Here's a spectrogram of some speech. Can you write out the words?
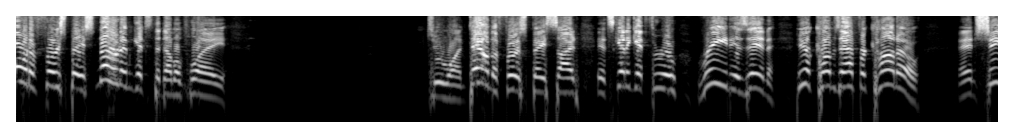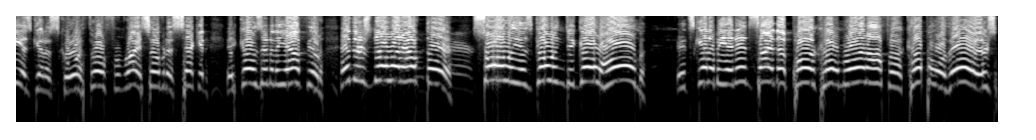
over to first base. Notre Dame gets the double play. 2 1 down the first base side. It's going to get through. Reed is in. Here comes Africano. And she is going to score. Throw from Rice over to second. It goes into the outfield. And there's no one out there. Sarley is going to go home. It's going to be an inside the park home run off a couple of errors.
